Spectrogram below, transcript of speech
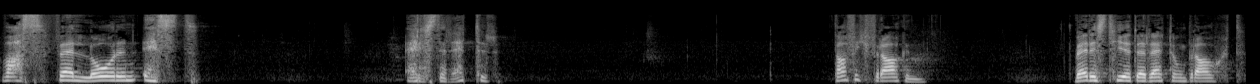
was verloren ist. Er ist der Retter. Darf ich fragen, wer ist hier, der Rettung braucht?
